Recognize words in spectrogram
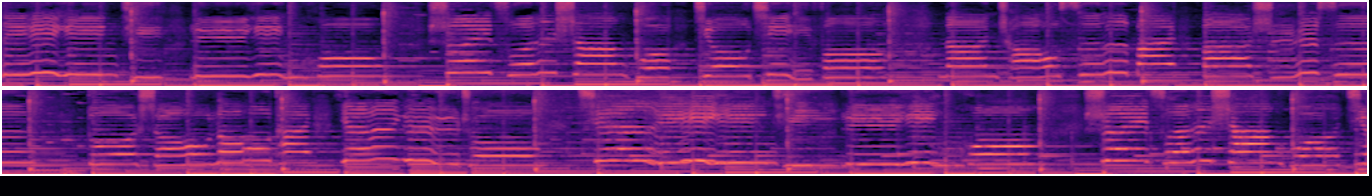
里莺啼绿映红，水村山郭酒旗风。朝四百八十四，多少楼台烟雨中，千里莺啼绿映红，水村山郭酒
